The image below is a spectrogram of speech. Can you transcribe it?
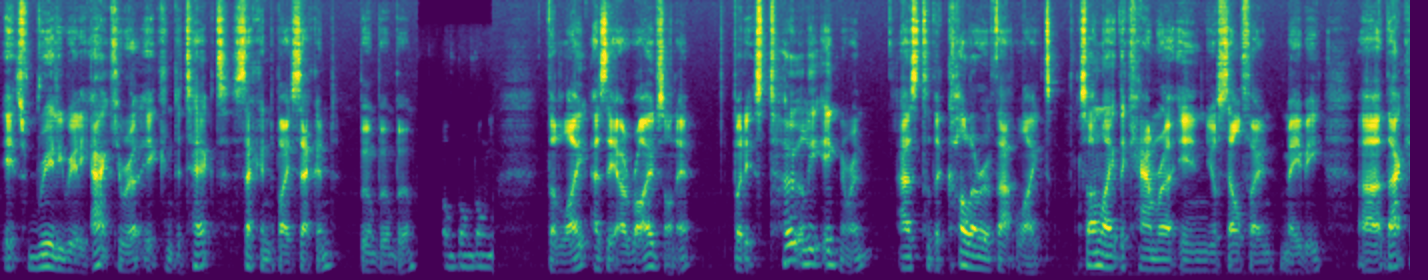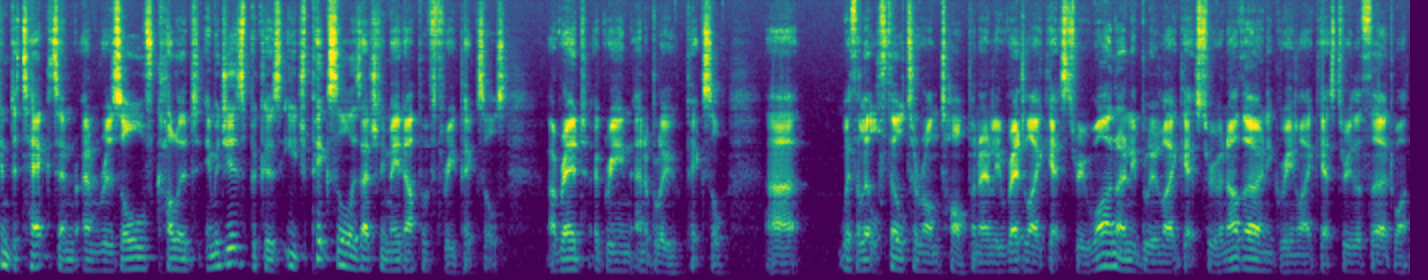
It's really, really accurate. It can detect second by second, boom, boom, boom, Boom, boom, boom. the light as it arrives on it, but it's totally ignorant as to the color of that light. So unlike the camera in your cell phone, maybe, uh, that can detect and, and resolve colored images because each pixel is actually made up of three pixels, a red, a green, and a blue pixel. Uh, with a little filter on top and only red light gets through one, only blue light gets through another, only green light gets through the third one.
